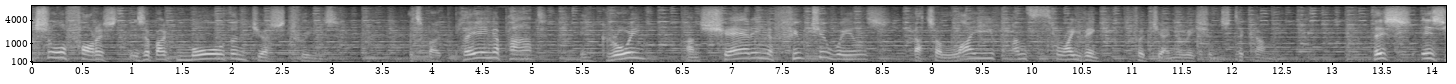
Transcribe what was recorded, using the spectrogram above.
National Forest is about more than just trees. It's about playing a part in growing and sharing a future Wales that's alive and thriving for generations to come. This is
